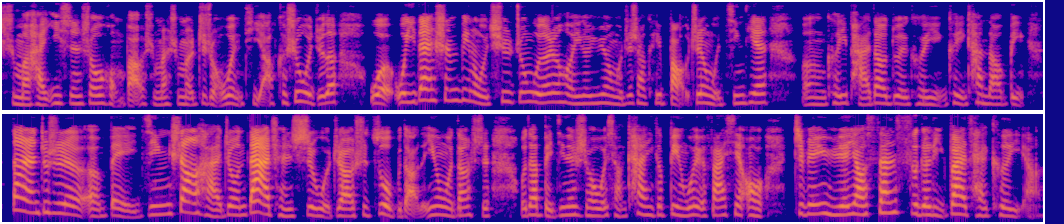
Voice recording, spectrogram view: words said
什么还医生收红包，什么什么这种问题啊？可是我觉得，我我一旦生病了，我去中国的任何一个医院，我至少可以保证我今天嗯可以排到队，可以可以看到病。当然，就是呃北京、上海这种大城市，我知道是做不到的，因为我当时我在北京的时候，我想看一个病，我也发现哦这边预约要三四个礼拜才可以啊。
